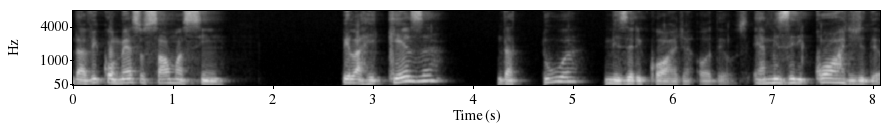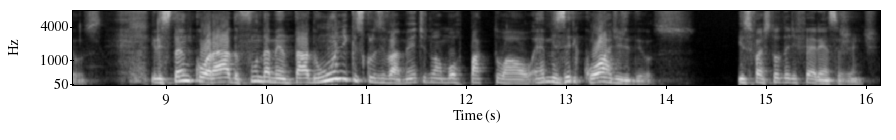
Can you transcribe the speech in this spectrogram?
Davi começa o salmo assim: pela riqueza da tua misericórdia, ó Deus. É a misericórdia de Deus. Ele está ancorado, fundamentado única e exclusivamente no amor pactual. É a misericórdia de Deus. Isso faz toda a diferença, gente.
